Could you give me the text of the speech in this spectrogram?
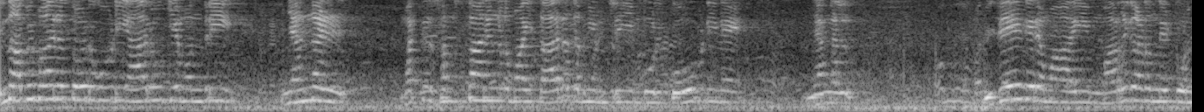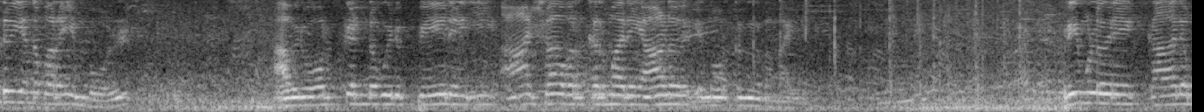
ഇന്ന് അഭിമാനത്തോടു കൂടി ആരോഗ്യമന്ത്രി ഞങ്ങൾ മറ്റ് സംസ്ഥാനങ്ങളുമായി താരതമ്യം ചെയ്യുമ്പോൾ കോവിഡിനെ ഞങ്ങൾ വിജയകരമായി മറികടന്നിട്ടുണ്ട് എന്ന് പറയുമ്പോൾ അവരോർക്കേണ്ട ഒരു പേര് ഈ ആശാ വർക്കർമാരെയാണ് എന്ന് ഓർക്കുന്നത് നന്നായിരിക്കും പ്രിയമുള്ളവരെ കാലം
